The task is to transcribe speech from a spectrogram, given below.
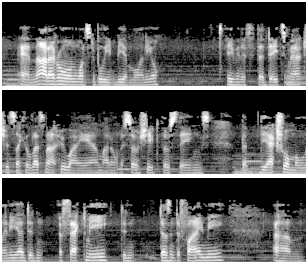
And not everyone wants to believe, be a millennial even if the dates match, it's like, that's not who I am. I don't associate those things. The the actual millennia didn't affect me, didn't doesn't define me. Um,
